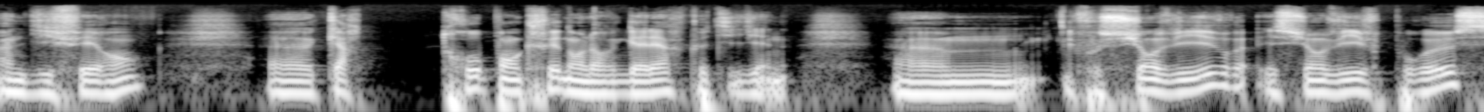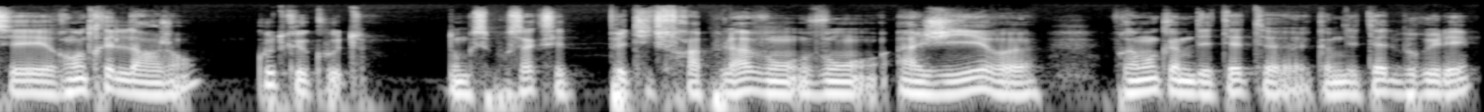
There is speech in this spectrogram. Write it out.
indifférents, euh, car trop ancrés dans leur galère quotidienne. Euh, Il faut survivre, et survivre pour eux, c'est rentrer de l'argent, coûte que coûte. Donc c'est pour ça que ces petites frappes-là vont, vont agir euh, vraiment comme des, têtes, euh, comme des têtes brûlées.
